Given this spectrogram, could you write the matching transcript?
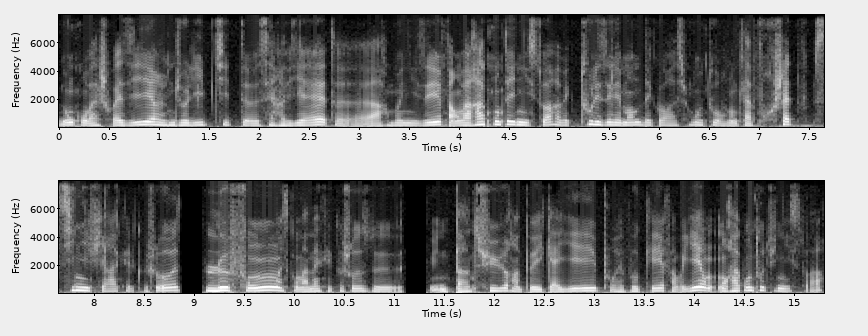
Donc on va choisir une jolie petite euh, serviette euh, harmonisée. Enfin, on va raconter une histoire avec tous les éléments de décoration autour. Donc la fourchette signifiera quelque chose. Le fond, est-ce qu'on va mettre quelque chose de une peinture un peu écaillée pour évoquer? Enfin, vous voyez, on, on raconte toute une histoire.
